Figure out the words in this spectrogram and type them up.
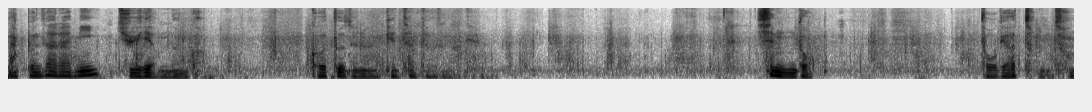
나쁜 사람이 주위에 없는 거 그것도 저는 괜찮다고 생각해요. 신독 독야청청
